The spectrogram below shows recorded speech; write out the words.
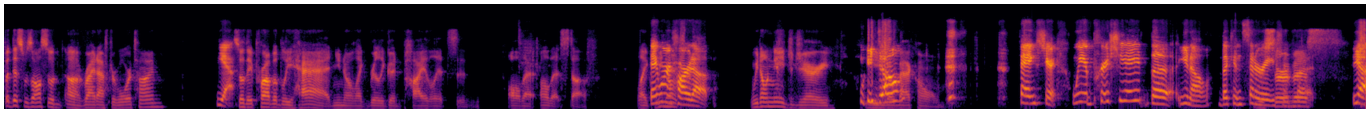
but this was also uh, right after wartime. Yeah. So they probably had, you know, like really good pilots and all that all that stuff. Like They we weren't hard up. We don't need you, Jerry. We You don't. back home. Thanks, Jerry. We appreciate the, you know, the Your consideration. but- service. yeah,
